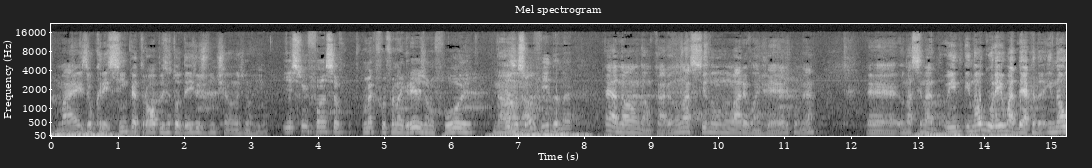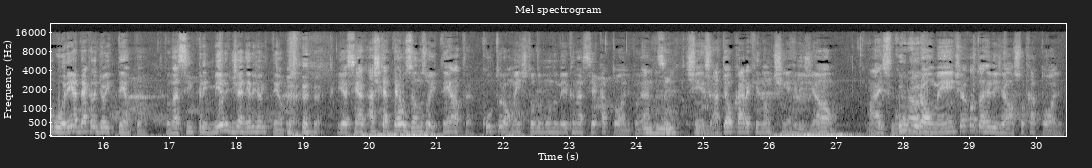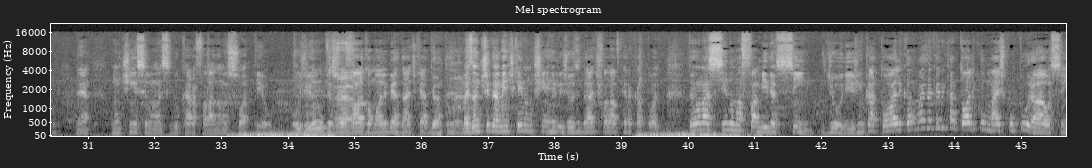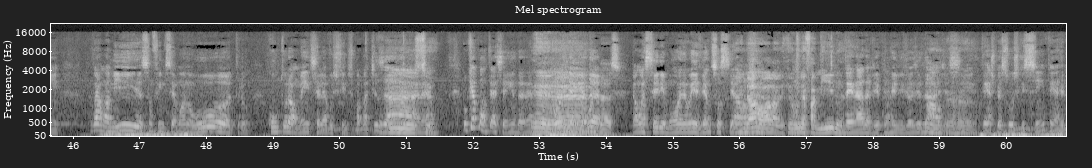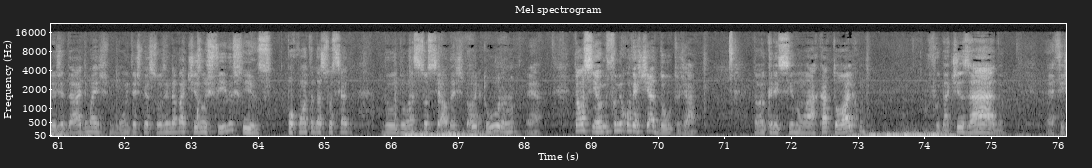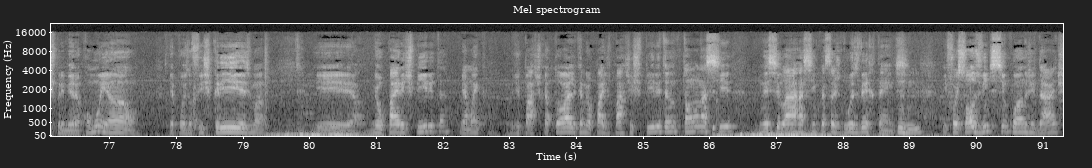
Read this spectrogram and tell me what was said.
Mas eu cresci em Petrópolis e tô desde os 20 anos no Rio. E a sua infância, como é que foi? Foi na igreja, não foi? Não, Quer dizer, sua vida, né? É, não, não, cara. Eu não nasci num, num lar evangélico, né? É, eu nasci na. Eu in- inaugurei uma década. Inaugurei a década de 80. Eu nasci em 1 de janeiro de 80. E assim, acho que até os anos 80, culturalmente todo mundo meio que nascia católico, né? Uhum. Sim. Tinha, até o cara que não tinha religião, mas culturalmente, qual é a tua religião? Eu sou católico, né? Não tinha esse lance do cara falar, não, eu sou ateu. Hoje Uhum, a pessoa é. fala com a maior liberdade que é ateu. Mas antigamente quem não tinha religiosidade falava que era católico. Então eu nasci numa família, sim, de origem católica, mas aquele católico mais cultural, assim. Vai a uma missa, um fim de semana ou outro. Culturalmente você leva os filhos para batizar, Isso. né? O que acontece ainda, né? É, Hoje ainda Acontece. é uma cerimônia, é um evento social. Ainda né? rola, reúne a Não família. tem nada a ver com religiosidade. Não, assim. Tem as pessoas que sim, têm a religiosidade, mas muitas pessoas ainda batizam os filhos Isso. por conta da social, do, do lance social da história. Cultura, né? É. Então assim, eu me fui me convertir adulto já. Então eu cresci num lar católico, fui batizado, eh, fiz primeira comunhão, depois eu fiz crisma. E meu pai era espírita, minha mãe de parte católica, meu pai de parte espírita, então eu nasci nesse lar assim com essas duas vertentes. Uhum. E foi só aos 25 anos de idade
